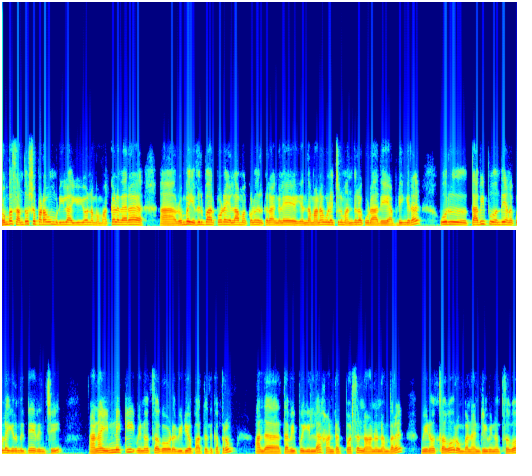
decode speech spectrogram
ரொம்ப சந்தோஷப்படவும் முடியல. ஐயோ நம்ம மக்களை வேற ரொம்ப எதிர்பார்ப்போட எல்லா மக்களும் இருக்கிறாங்களே எந்த மன உளைச்சலும் வந்துடக்கூடாதே அப்படிங்கிற ஒரு தவிப்பு வந்து எனக்குள்ளே இருந்துக்கிட்டே இருந்துச்சு. ஆனால் இன்னைக்கு வினோத் சகோட வீடியோ பார்த்ததுக்கப்புறம் அந்த தவிப்பு இல்லை. ஹண்ட்ரட் பர்சன்ட் நானும் நம்புகிறேன் வினோத் சகோ ரொம்ப நன்றி வினோத் சகோ.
